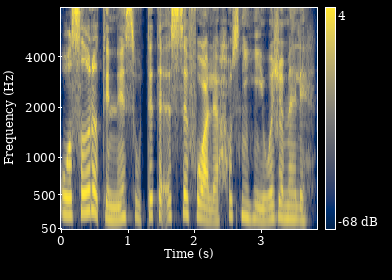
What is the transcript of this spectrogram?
وصارت الناس تتأسف على حسنه وجماله.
